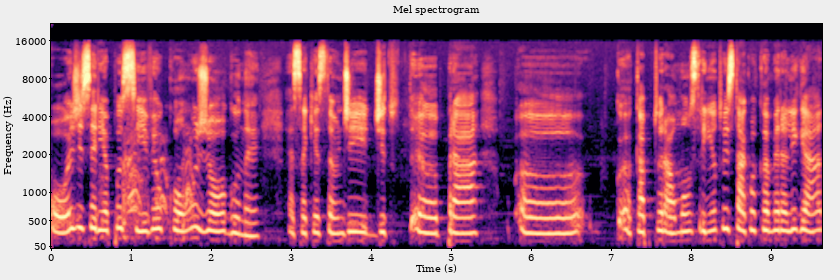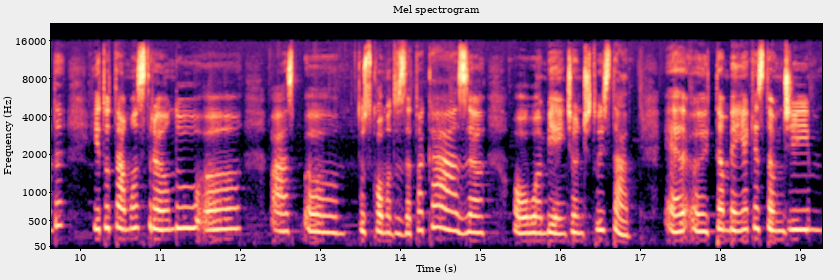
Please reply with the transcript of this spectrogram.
hoje seria possível com o jogo, né? Essa questão de, de para capturar o monstrinho, tu está com a câmera ligada e tu tá mostrando ah, as, ah, os cômodos da tua casa ou o ambiente onde tu está. É, ah, também a questão de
